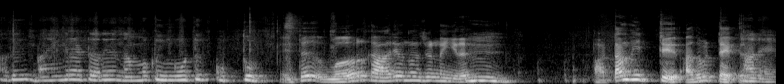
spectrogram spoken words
അത് ഭയങ്കരമായിട്ട് അത് നമുക്ക് ഇങ്ങോട്ട് കുത്തും. ഇത് വേറൊരു കാര്യം എന്ന് വെച്ചിട്ടുണ്ടെങ്കിൽ പട്ടം പടം ഹിറ്റ് അത് വിട്ടേക്ക്.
